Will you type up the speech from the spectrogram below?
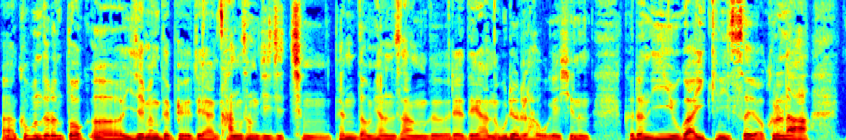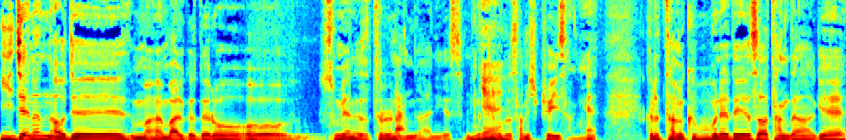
어, 그분들은 또 어, 이재명 대표에 대한 강성 지지층 팬덤 현상들에 대한 우려를 하고 계시는 그런 이유가 있긴 있어요. 그러나 이제는 어제 마- 말 그대로 어, 수면에서 드러난 거 아니겠습니까? 예. 적어도 30표 이상의 그렇다면 그 부분에 대해서 당당하게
